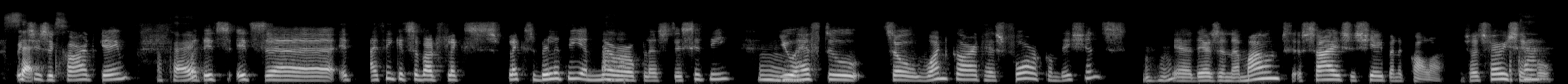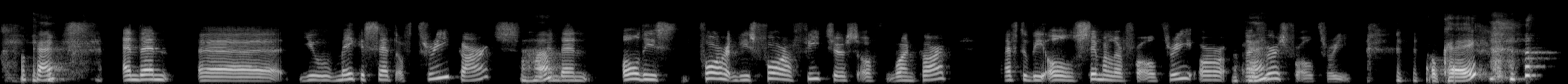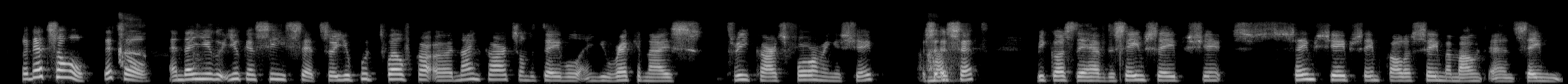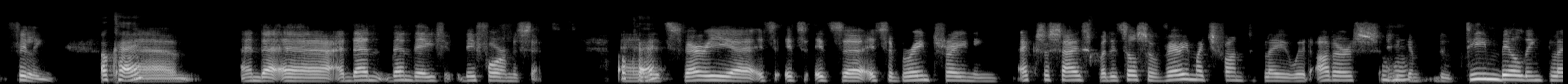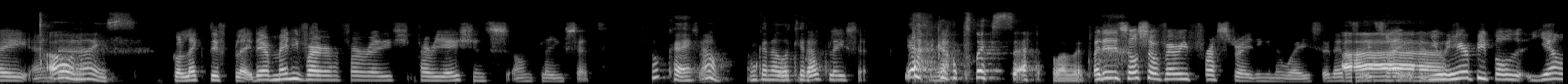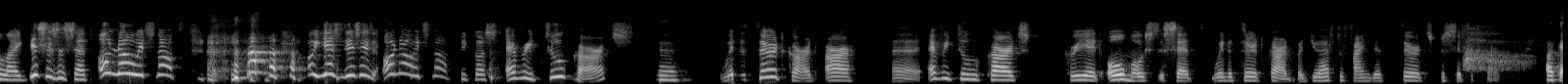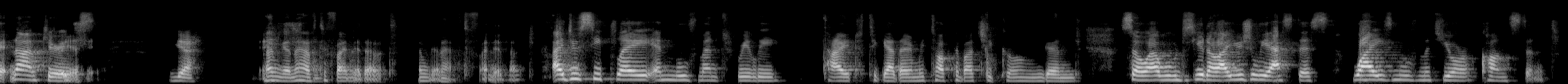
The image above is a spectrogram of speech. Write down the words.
Set. which is a card game. Okay. But it's it's uh it I think it's about flex flexibility and uh-huh. neuroplasticity. Uh-huh. Mm. You have to so one card has four conditions. Mm-hmm. Yeah, there's an amount, a size, a shape, and a color. So it's very okay. simple. Okay. and then uh, you make a set of three cards, uh-huh. and then all these four these four features of one card have to be all similar for all three or okay. diverse for all three. okay. but that's all. That's all. And then you you can see set. So you put 12 car- uh, nine cards on the table and you recognize three cards forming a shape, uh-huh. a set, because they have the same shape, shape, same shape, same color, same amount, and same filling. Okay. Um, and uh, and then then they they form a set okay. and it's very uh, it's it's it's a it's a brain training exercise but it's also very much fun to play with others mm-hmm. and you mm-hmm. can do team building play and oh uh, nice collective play there are many var- vari- variations on playing set okay so oh i'm gonna look it up play set yeah, yeah. place that. Love it. But it's also very frustrating in a way. So that's uh, it's like ah. you hear people yell like, "This is a set." Oh no, it's not. oh yes, this is. Oh no, it's not because every two cards yeah. with the third card are uh, every two cards create almost a set with a third card, but you have to find the third specific card. Okay, now I'm curious. It's, yeah, I'm gonna have to find it out. I'm gonna have to find it out. I do see play and movement really tied together, and we talked about qigong, and so I would, you know, I usually ask this: Why is movement your constant?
